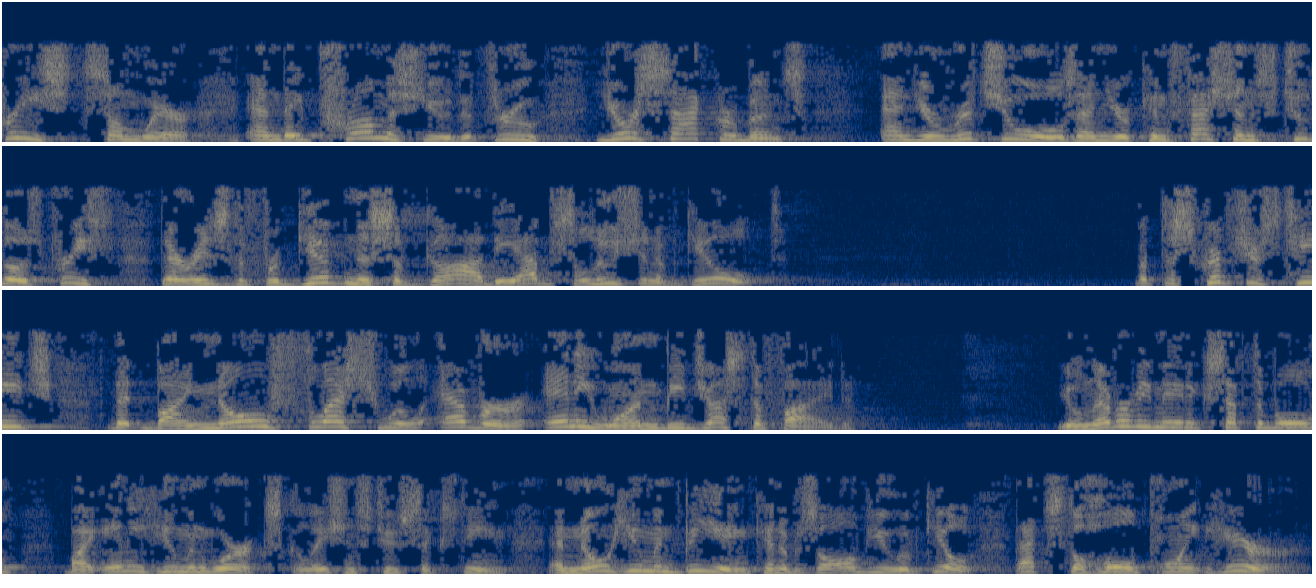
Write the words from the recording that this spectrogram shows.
priest somewhere, and they promise you that through your sacraments and your rituals and your confessions to those priests, there is the forgiveness of God, the absolution of guilt. But the scriptures teach that by no flesh will ever anyone be justified. You'll never be made acceptable by any human works, Galatians 2:16. And no human being can absolve you of guilt. That's the whole point here.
